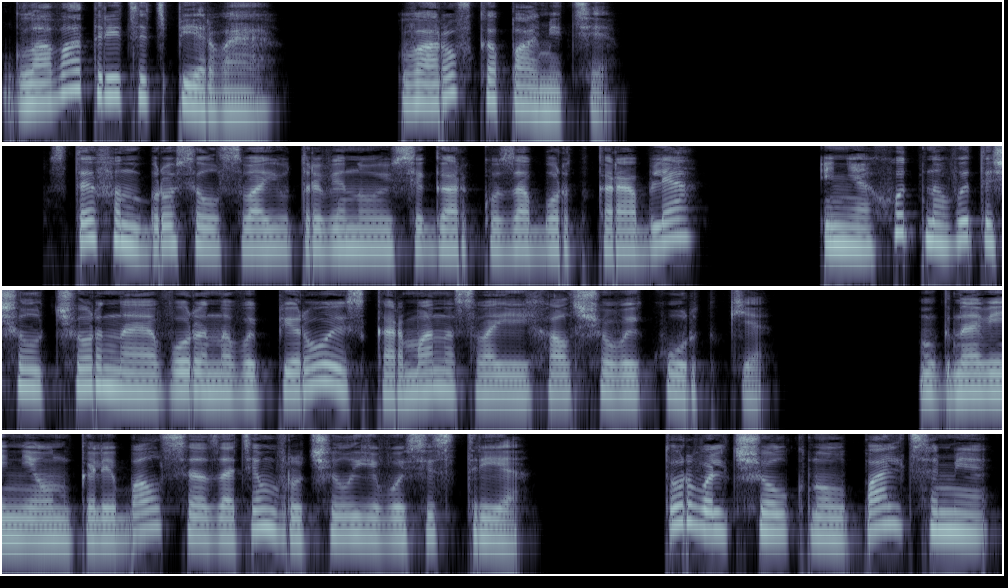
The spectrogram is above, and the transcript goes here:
Глава 31. Воровка памяти. Стефан бросил свою травяную сигарку за борт корабля и неохотно вытащил черное вороново перо из кармана своей холщовой куртки. Мгновение он колебался, а затем вручил его сестре. Торвальд щелкнул пальцами,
